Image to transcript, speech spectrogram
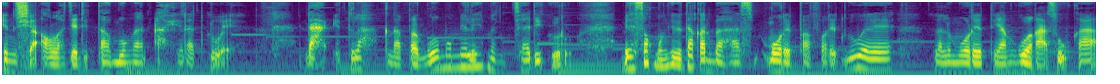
Insya Allah jadi tabungan akhirat gue. Nah itulah kenapa gue memilih menjadi guru. Besok mungkin kita akan bahas murid favorit gue Lalu murid yang gue gak suka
